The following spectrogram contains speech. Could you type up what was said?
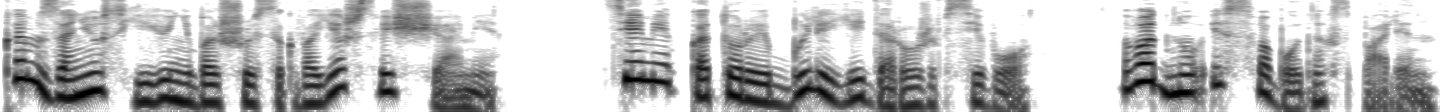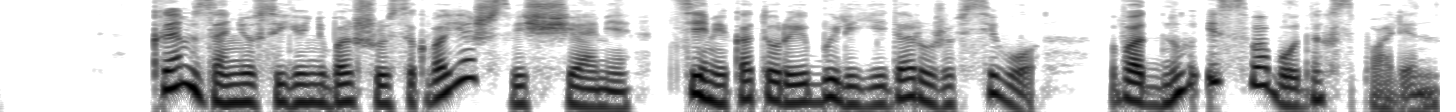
Кэм занес ее небольшой саквояж с вещами, теми, которые были ей дороже всего, в одну из свободных спален. Кэм занес ее небольшой саквояж с вещами, теми, которые были ей дороже всего, в одну из свободных спален.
